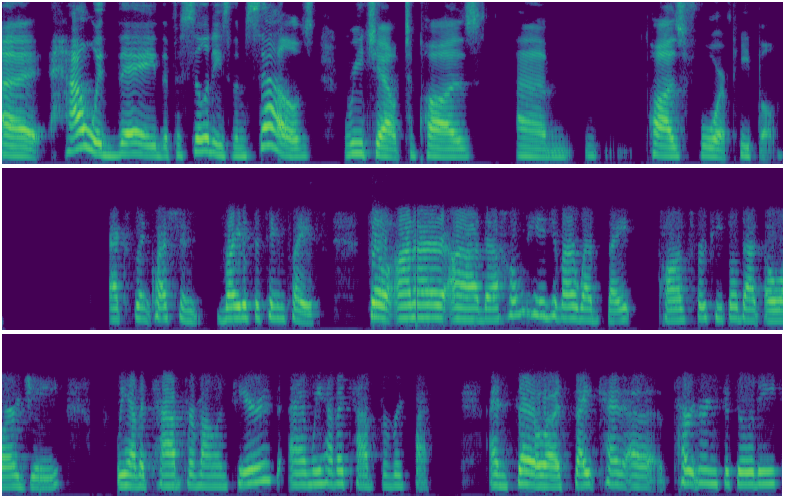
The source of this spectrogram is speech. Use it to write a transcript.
Uh, how would they the facilities themselves reach out to Paws um, Paws for People? Excellent question. Right at the same place. So on our uh, the homepage of our website pawsforpeople.org we have a tab for volunteers and we have a tab for requests. And so a site can a partnering facility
